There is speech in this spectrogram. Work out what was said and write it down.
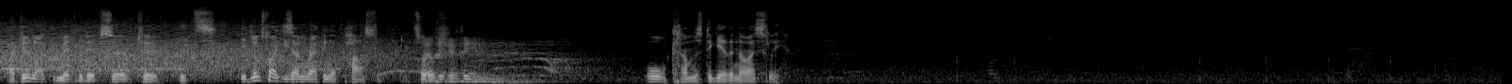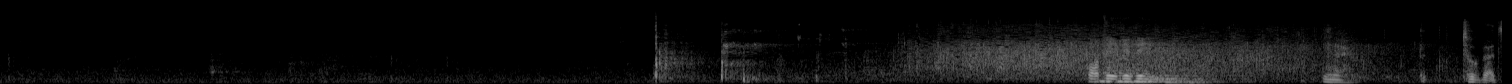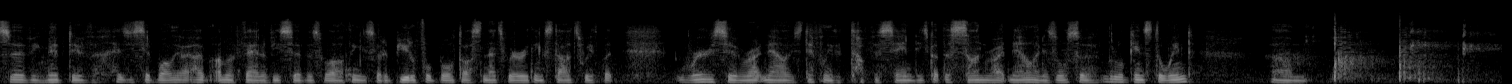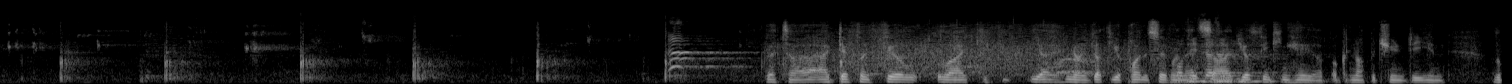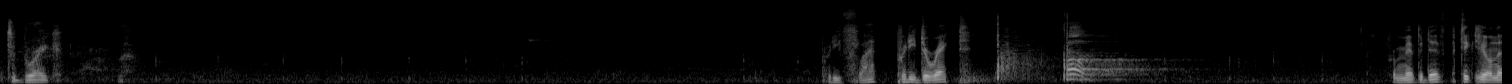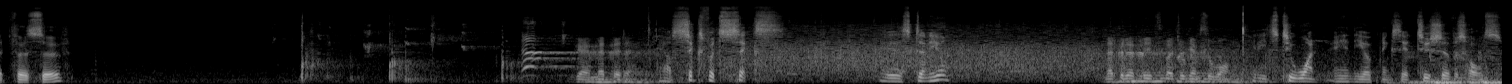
I do like the Medvedev serve too. It's it looks like he's unwrapping a parcel. It sort 30 of 15. All comes together nicely. Forty fifteen. You know, talk about serving Medvedev. As you said, Wally, I, I'm a fan of his serve as well. I think he's got a beautiful ball toss, and that's where everything starts with. But where he's serving right now is definitely the toughest end. He's got the sun right now, and is also a little against the wind. Um, But uh, I definitely feel like if you, yeah, you know, you've got the opponent serving on that side, you're thinking, hey, I've got an opportunity and look to break. Pretty flat, pretty direct. Oh. From Medvedev, particularly on that first serve. Game, Medvedev. Now six foot six is Daniel. Medvedev leads by two games to one. He needs 2-1 in the opening set, two service holes.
